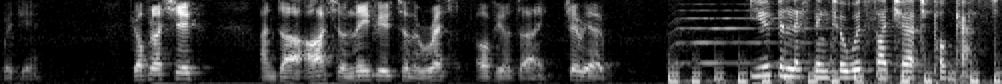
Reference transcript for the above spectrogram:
with you. God bless you, and uh, I shall leave you to the rest of your day. Cheerio. You've been listening to a Woodside Church podcast.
